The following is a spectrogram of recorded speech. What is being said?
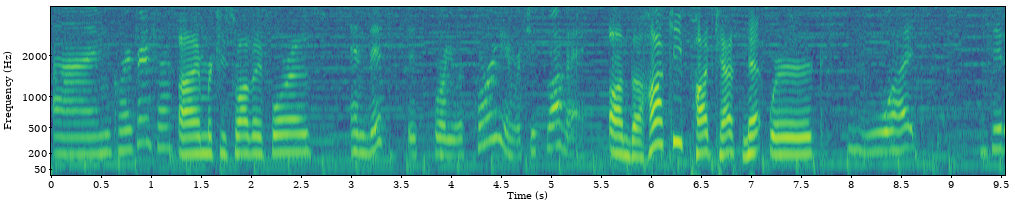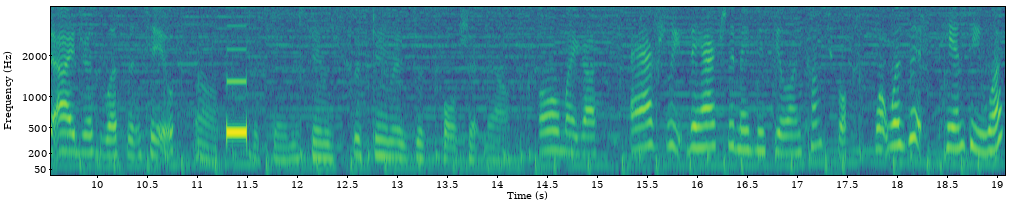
I'm Corey Crenshaw. I'm Richie Suave Flores. And this is Sporty with Corey and Richie Suave. On the Hockey Podcast Network. What did I just listen to? Oh, this game. This game is this game is just bullshit now. Oh my gosh. I actually they actually made me feel uncomfortable. What was it? Panty what?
